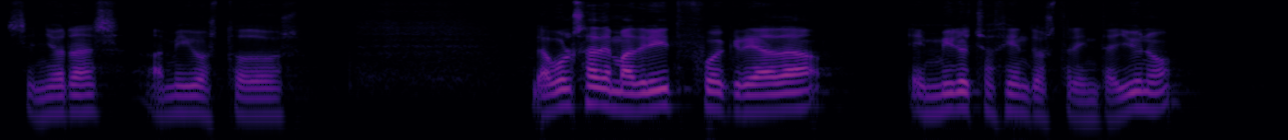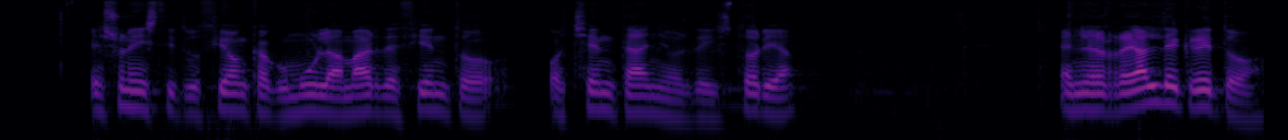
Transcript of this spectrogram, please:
señoras, amigos todos. La Bolsa de Madrid fue creada en 1831 es una institución que acumula más de 180 años de historia. En el Real Decreto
